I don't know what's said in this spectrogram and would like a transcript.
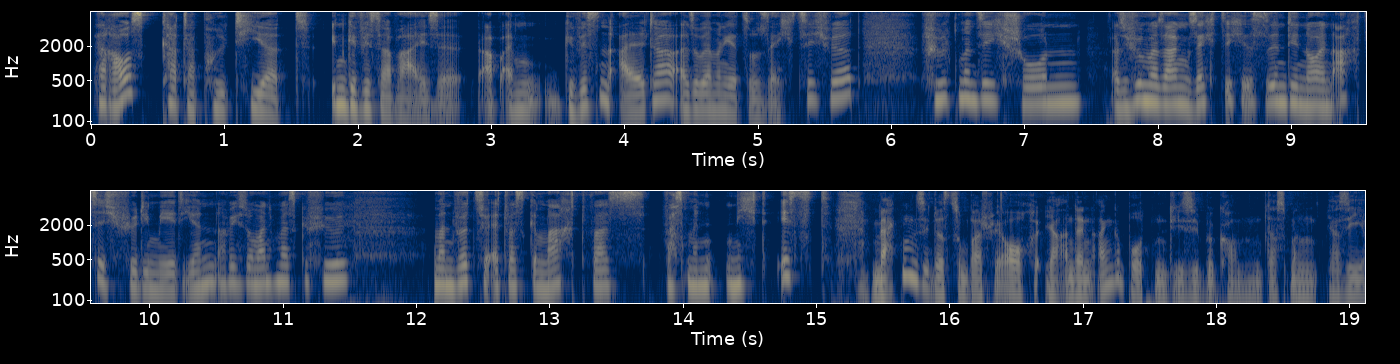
herauskatapultiert in gewisser Weise. Ab einem gewissen Alter, also wenn man jetzt so 60 wird, fühlt man sich schon, also ich würde mal sagen, 60 sind die 89 für die Medien, habe ich so manchmal das Gefühl. Man wird zu etwas gemacht, was, was man nicht ist. Merken Sie das zum Beispiel auch ja an den Angeboten, die Sie bekommen, dass man ja Sie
